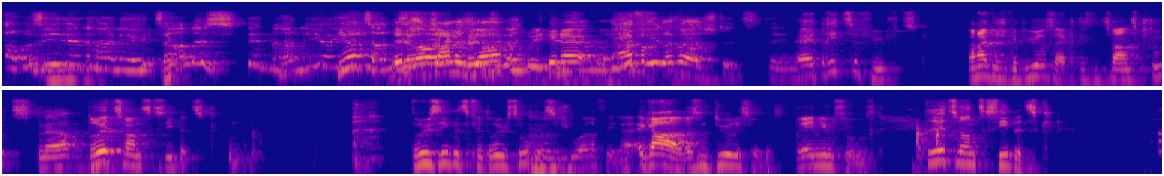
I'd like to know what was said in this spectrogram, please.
Aber Sie, dann habe ich jetzt alles. Dann habe ich ja Ja, jetzt das alles. ist Ja, alles, ja. Dann, äh, einfach eben, äh, 13,50. Ah nein, du hast eine Gebührensack, die sind 20 Stutz. Ja. 23,70. 3,70 für drei Suchers, das ist schon viel. hä? Egal, das sind teure Suchers. Premium-Suchers. 23,70. Ah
